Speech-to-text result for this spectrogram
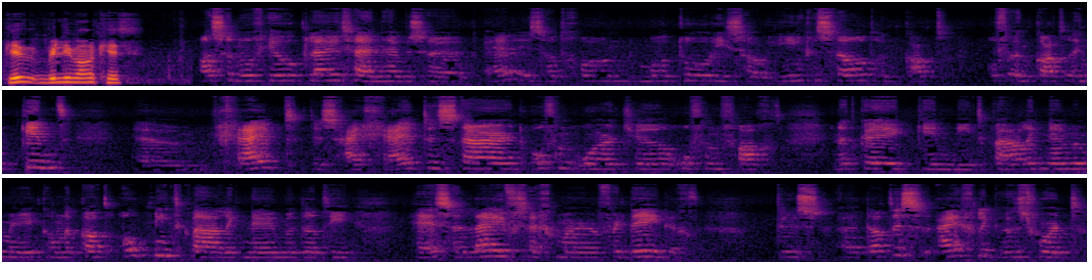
Give Billy Mom kiss. Als ze nog heel klein zijn, hebben ze, hè, is dat gewoon motorisch zo ingesteld. Een kat of een kat, een kind um, grijpt. Dus hij grijpt een staart of een oortje of een vacht. Dat kun je kind niet kwalijk nemen, maar je kan de kat ook niet kwalijk nemen dat hij hè, zijn lijf zeg maar verdedigt. Dus uh, dat is eigenlijk een soort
